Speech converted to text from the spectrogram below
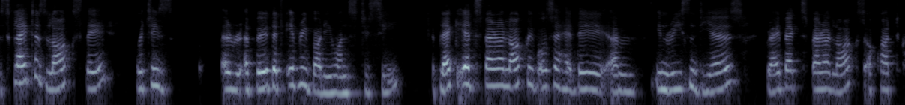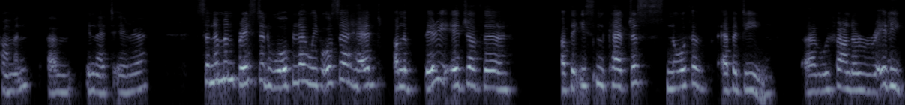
Sclater's larks there, which is a, a, bird that everybody wants to see. Black-eared sparrowlark we've also had there um, in recent years. Grey-backed sparrow larks are quite common um, in that area. Cinnamon-breasted warbler we've also had on the very edge of the of the Eastern Cape, just north of Aberdeen. Uh, we found a really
